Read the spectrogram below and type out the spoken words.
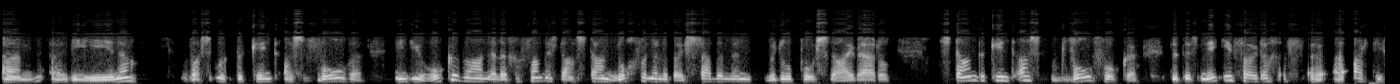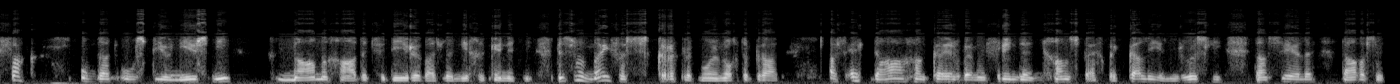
um uh, die hyena was ook bekend as wolwe en die hokke waarin hulle gevang is daar staan nog van hulle by Sutherland Middelpos daai wêreld staan bekend as wolfhokke. Dit is net eenvoudig 'n artefak omdat ons pioniers nie name gehad het vir diere wat hulle nie geken het nie. Dis vir my verskriklik mooi om nog te praat as ek daar gaan kuier by my vriende in Gansberg by Callie en Rooslie, dan sê hulle daar was 'n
